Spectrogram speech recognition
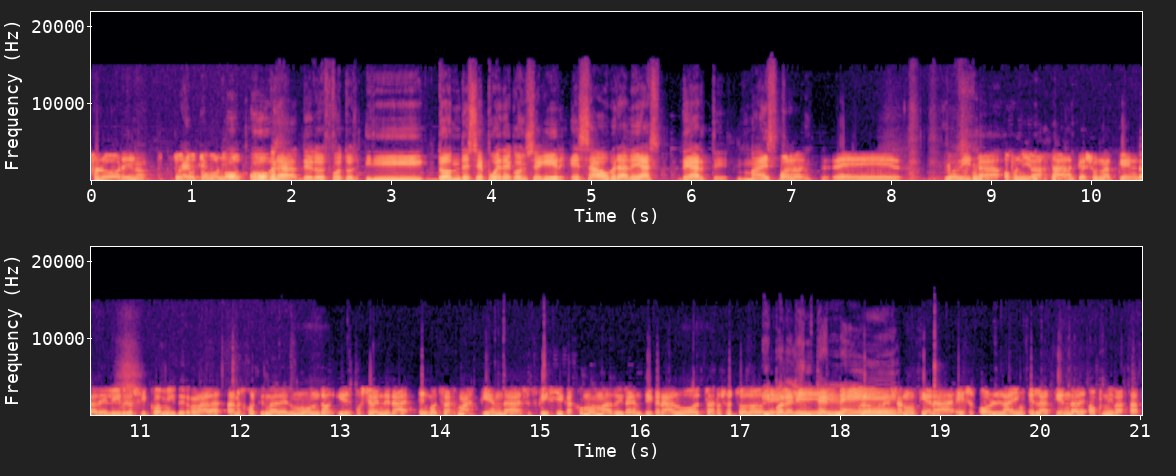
flores, No. Todo, todo, bonito. obra de dos fotos. ¿Y dónde se puede conseguir esa obra de, as- de arte, maestra? Bueno, eh, lo edita Omnibazar, que es una tienda de libros y cómics de Granada, la mejor tienda del mundo, y después se venderá en otras más tiendas físicas como Madrid La Integral u otras, sobre todo... Y por el internet. Lo que se anunciará es online en la tienda de Omnibazar.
